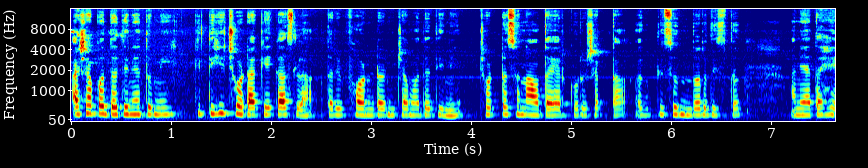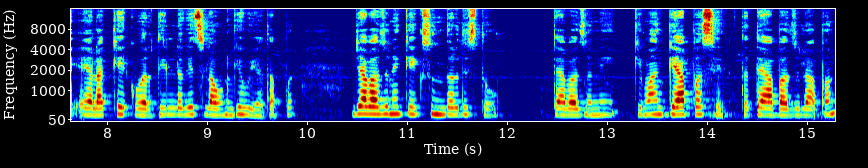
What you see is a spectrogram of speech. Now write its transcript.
अशा पद्धतीने तुम्ही कितीही छोटा केक असला तरी फॉन्टनच्या मदतीने छोटंसं नाव तयार करू शकता. अगदी सुंदर दिसतं. आणि आता हे याला केकवरती लगेच लावून घेऊयात आपण. ज्या बाजूने केक सुंदर दिसतो त्या बाजूने किंवा गॅप असेल तर त्या बाजूला आपण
